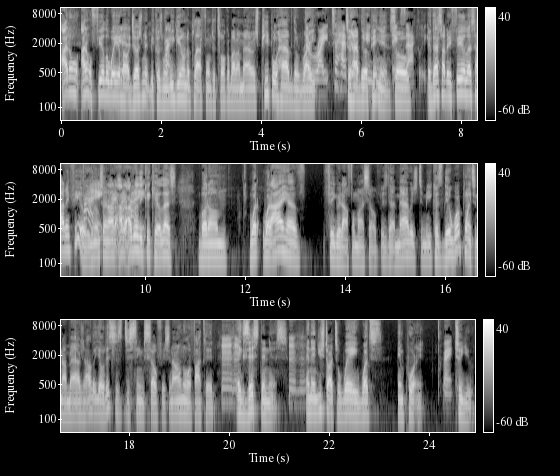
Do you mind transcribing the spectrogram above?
I don't I don't feel a way Yeah. about judgment because when we get on the platform to talk about our marriage, people have the right, right to have to their have their opinion. opinion. So Exactly. if that's how they feel, that's how they feel. you know what I'm saying? right, I, I, right, I really could care less. But um, what what I have figured out for myself is that marriage to me, because there were points in our marriage, and I was like, "Yo, this is just seems selfish," and I don't know if I could Mm-hmm. exist in this. And then you start to weigh what's important right. to you.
